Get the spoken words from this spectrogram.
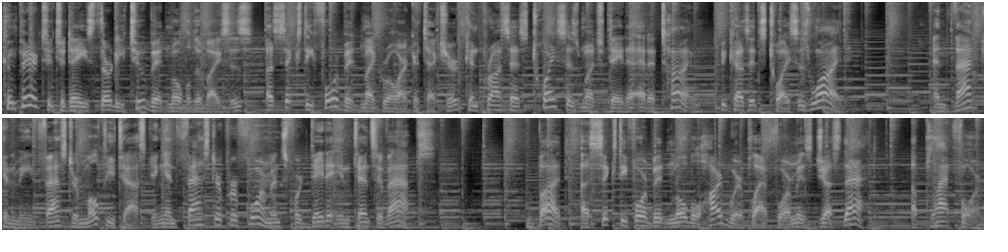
Compared to today's 32-bit mobile devices, a 64-bit microarchitecture can process twice as much data at a time because it's twice as wide. And that can mean faster multitasking and faster performance for data-intensive apps. But a 64-bit mobile hardware platform is just that, a platform.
